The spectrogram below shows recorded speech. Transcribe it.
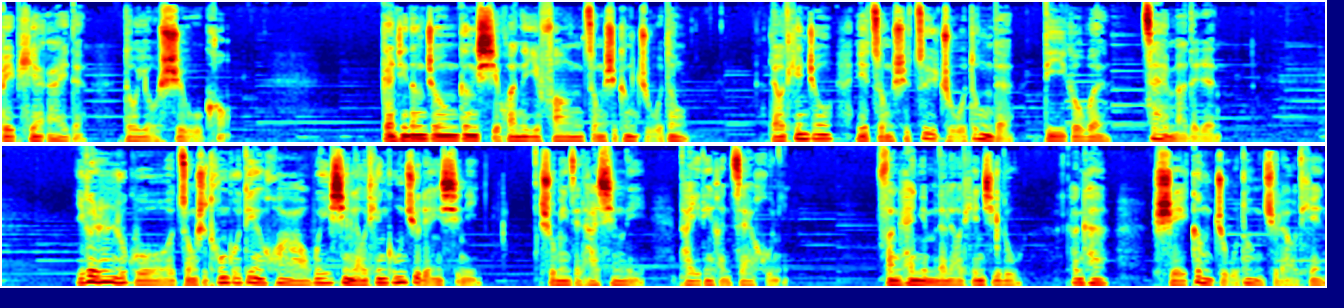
被偏爱的都有恃无恐。”感情当中，更喜欢的一方总是更主动，聊天中也总是最主动的，第一个问“在吗”的人。一个人如果总是通过电话、微信聊天工具联系你，说明在他心里，他一定很在乎你。翻开你们的聊天记录，看看谁更主动去聊天，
